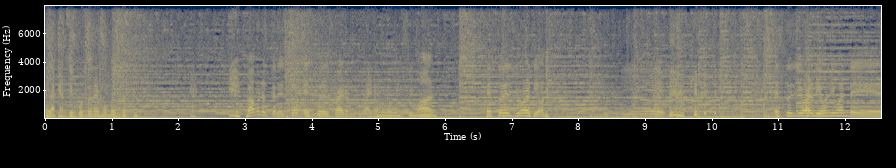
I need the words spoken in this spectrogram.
la canción justo en el momento. Vámonos con esto. Esto es Byron, Byron Simón. Esto es Jordi. Esto es You Are the Only One de.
